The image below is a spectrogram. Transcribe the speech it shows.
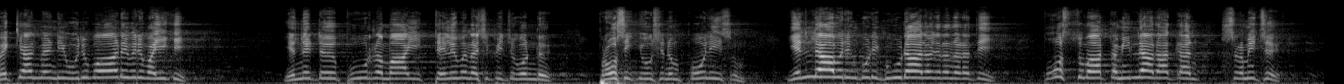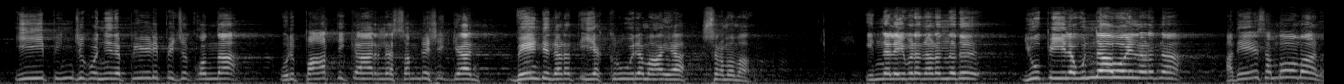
വയ്ക്കാൻ വേണ്ടി ഒരുപാട് ഇവർ വൈകി. എന്നിട്ട് പൂർണമായി തെളിവ് നശിപ്പിച്ചുകൊണ്ട് പ്രോസിക്യൂഷനും പോലീസും എല്ലാവരും കൂടി ഗൂഢാലോചന നടത്തി പോസ്റ്റ്മോർട്ടം ഇല്ലാതാക്കാൻ ശ്രമിച്ച് ഈ പിഞ്ചു കുഞ്ഞിനെ പീഡിപ്പിച്ച് കൊന്ന ഒരു പാർട്ടിക്കാരനെ സംരക്ഷിക്കാൻ വേണ്ടി നടത്തിയ ക്രൂരമായ ശ്രമമാണ്. ഇന്നലെ ഇവിടെ നടന്നത് യു പിയിലെ ഉന്നാവോയിൽ നടന്ന അതേ സംഭവമാണ്.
